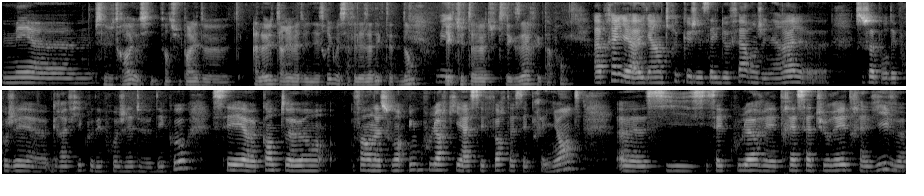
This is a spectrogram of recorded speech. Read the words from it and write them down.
Mais... Euh, c'est du travail aussi. Enfin, tu parlais de... À l'œil, tu arrives à deviner des trucs, mais ça fait des années que tu es dedans, et que tu t'exerces et que tu apprends. Après, il y a, y a, un truc que j'essaye de faire en général, que ce soit pour des projets graphiques ou des projets de déco, c'est quand... Enfin, on a souvent une couleur qui est assez forte, assez prégnante, euh, si, si, cette couleur est très saturée, très vive,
